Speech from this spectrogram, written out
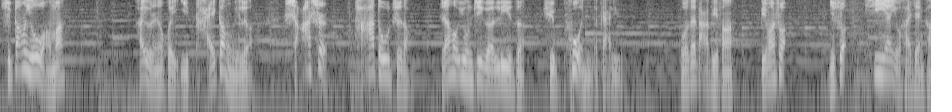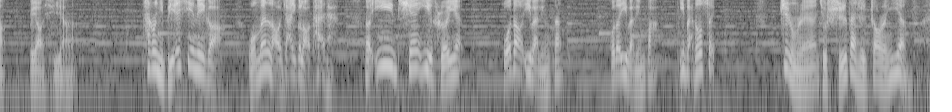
是刚有网吗？还有人会以抬杠为乐，啥事他都知道，然后用这个例子去破你的概率。我再打个比方，比方说，你说吸烟有害健康，不要吸烟了。他说你别信那个，我们老家一个老太太，那一天一盒烟。活到一百零三，活到一百零八，一百多岁，这种人就实在是招人厌烦呀。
